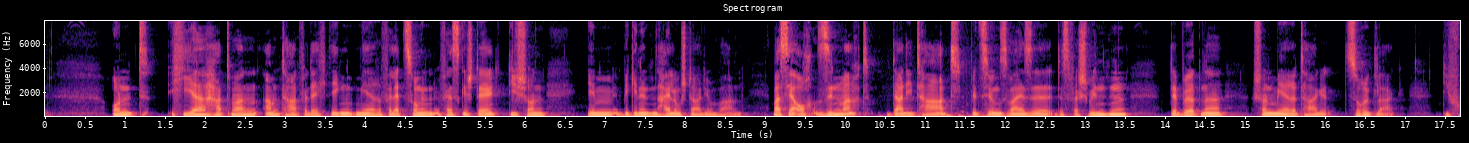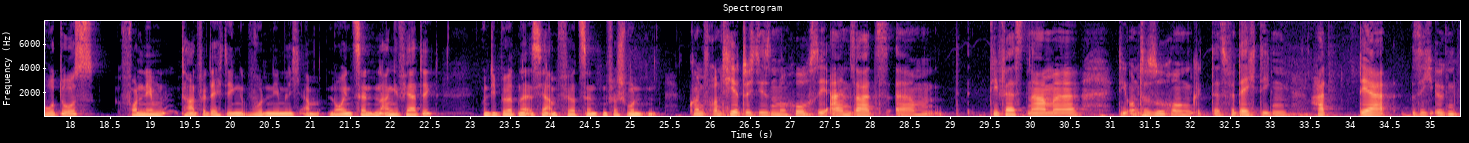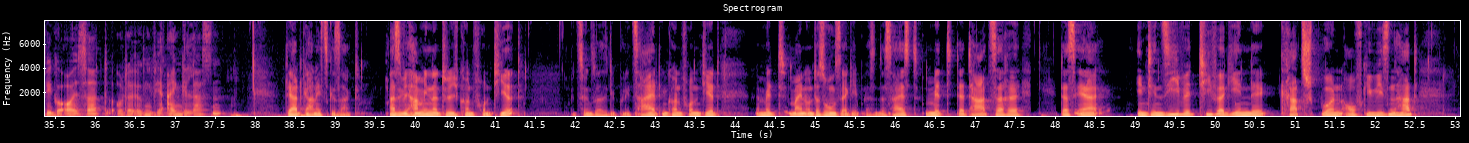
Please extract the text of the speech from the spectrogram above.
Und hier hat man am Tatverdächtigen mehrere Verletzungen festgestellt, die schon im beginnenden Heilungsstadium waren. Was ja auch Sinn macht, da die Tat bzw. das Verschwinden der Bürtner schon mehrere Tage zurücklag. Die Fotos von dem Tatverdächtigen wurden nämlich am 19. angefertigt und die Bürtner ist ja am 14. verschwunden. Konfrontiert durch diesen Hochseeeinsatz, ähm, die Festnahme, die Untersuchung des Verdächtigen, hat der sich irgendwie geäußert oder irgendwie eingelassen? Der hat gar nichts gesagt. Also wir haben ihn natürlich konfrontiert, beziehungsweise die Polizei hat ihn konfrontiert mit meinen Untersuchungsergebnissen. Das heißt, mit der Tatsache, dass er intensive, tiefergehende Kratzspuren aufgewiesen hat.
